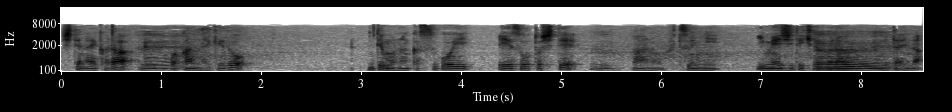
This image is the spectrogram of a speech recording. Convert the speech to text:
してないからうん。わかんないけど、でもなんかすごい映像としてうん。あの普通にイメージできたからうん。みたいな。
